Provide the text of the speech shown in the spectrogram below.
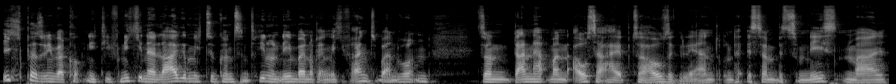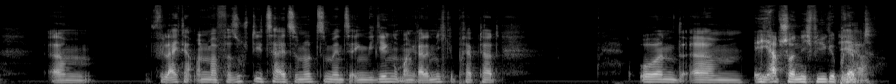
ich persönlich war kognitiv nicht in der Lage, mich zu konzentrieren und nebenbei noch irgendwelche Fragen zu beantworten sondern dann hat man außerhalb zu Hause gelernt und ist dann bis zum nächsten Mal, ähm, vielleicht hat man mal versucht, die Zeit zu nutzen, wenn es irgendwie ging und man gerade nicht gepreppt hat. Und ähm, ich habe schon nicht viel gepreppt. Ja,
